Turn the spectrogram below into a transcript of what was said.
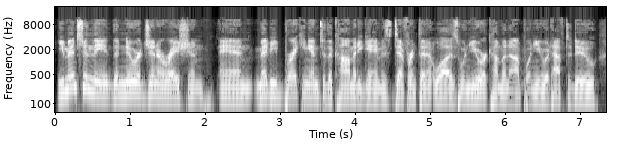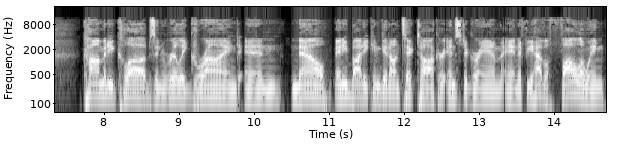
You mentioned the, the newer generation and maybe breaking into the comedy game is different than it was when you were coming up, when you would have to do comedy clubs and really grind. And now anybody can get on TikTok or Instagram. And if you have a following,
